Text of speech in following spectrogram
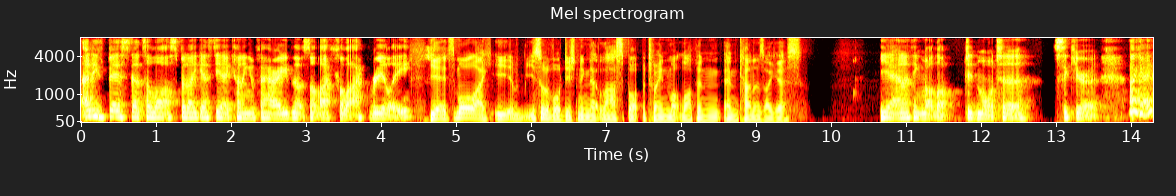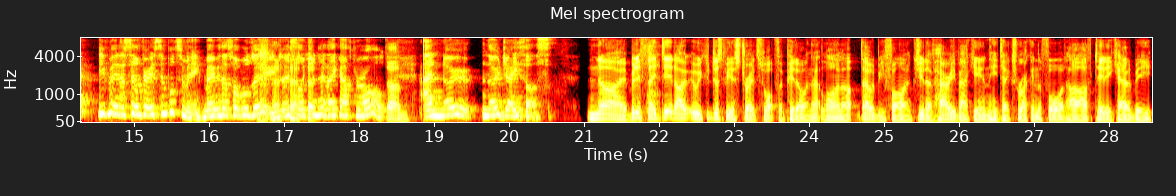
at his best, that's a loss. But I guess, yeah, Cunningham for Harry, even though it's not like for like, really. Yeah, it's more like you're sort of auditioning that last spot between Motlop and, and Cunners, I guess. Yeah, and I think Motlop did more to secure it. Okay, you've made it sound very simple to me. Maybe that's what we'll do. No selection headache after all. Done. And no no JSOS. No, but if they did, I, it could just be a straight swap for Pitto in that lineup. That would be fine because you'd have Harry back in. He takes ruck in the forward half. TDK would be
